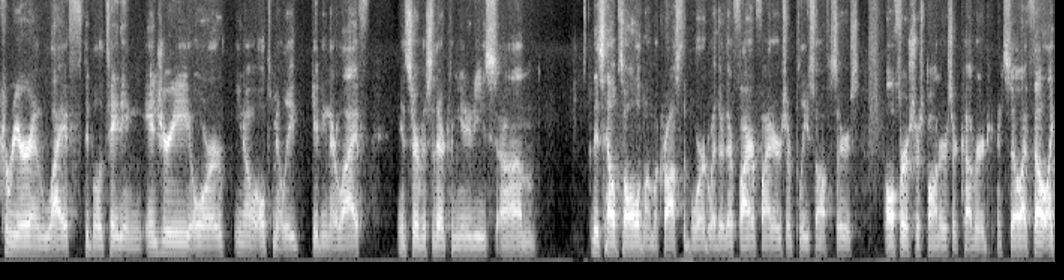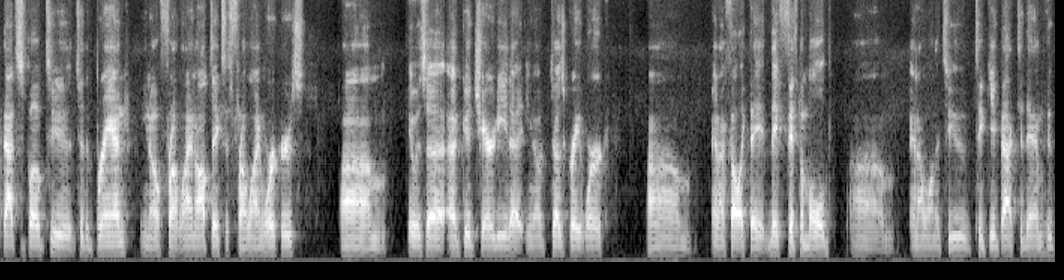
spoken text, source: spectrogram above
career and life debilitating injury or you know ultimately giving their life in service to their communities. Um, this helps all of them across the board, whether they're firefighters or police officers. All first responders are covered, and so I felt like that spoke to to the brand. You know, Frontline Optics is frontline workers. Um, it was a, a good charity that you know does great work, um, and I felt like they they fit the mold. Um, and I wanted to to give back to them, who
